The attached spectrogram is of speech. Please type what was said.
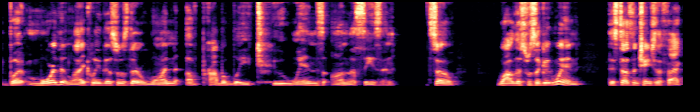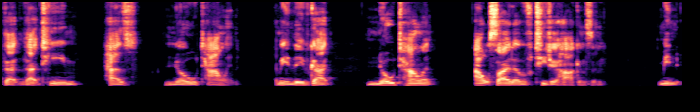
But more than likely, this was their one of probably two wins on the season. So while this was a good win, this doesn't change the fact that that team has no talent. I mean, they've got no talent outside of TJ Hockenson. I mean,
